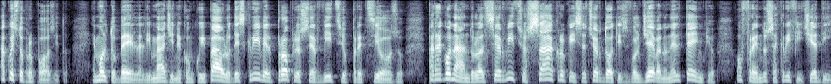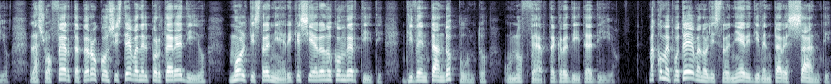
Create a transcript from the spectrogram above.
A questo proposito, è molto bella l'immagine con cui Paolo descrive il proprio servizio prezioso, paragonandolo al servizio sacro che i sacerdoti svolgevano nel Tempio, offrendo sacrifici a Dio. La sua offerta però consisteva nel portare a Dio molti stranieri che si erano convertiti, diventando appunto un'offerta gradita a Dio. Ma come potevano gli stranieri diventare santi,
